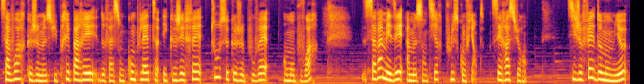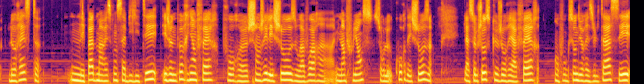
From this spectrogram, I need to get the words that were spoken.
savoir que je me suis préparée de façon complète et que j'ai fait tout ce que je pouvais en mon pouvoir, ça va m'aider à me sentir plus confiante. C'est rassurant. Si je fais de mon mieux, le reste n'est pas de ma responsabilité et je ne peux rien faire pour euh, changer les choses ou avoir une influence sur le cours des choses. La seule chose que j'aurai à faire en fonction du résultat, c'est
